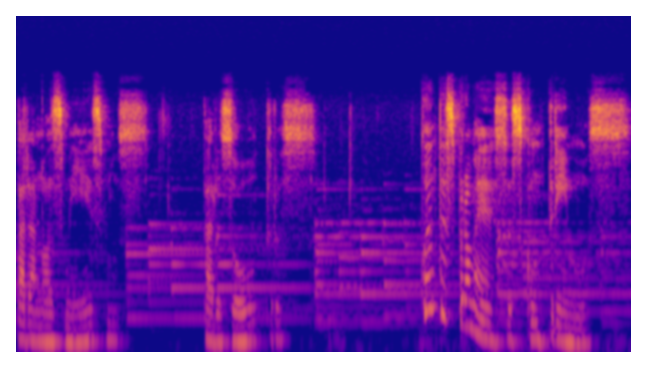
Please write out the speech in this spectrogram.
para nós mesmos, para os outros? Quantas promessas cumprimos?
